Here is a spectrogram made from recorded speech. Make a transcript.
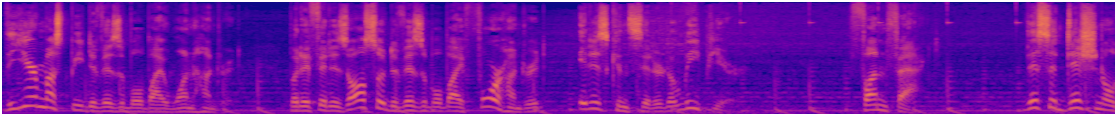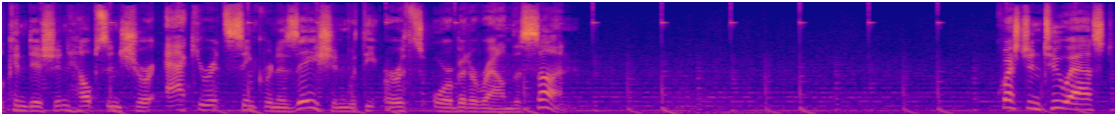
the year must be divisible by 100, but if it is also divisible by 400, it is considered a leap year. Fun fact, this additional condition helps ensure accurate synchronization with the Earth's orbit around the Sun. Question 2 asked,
